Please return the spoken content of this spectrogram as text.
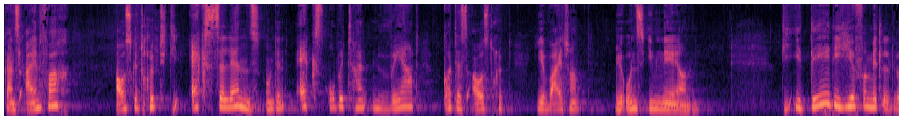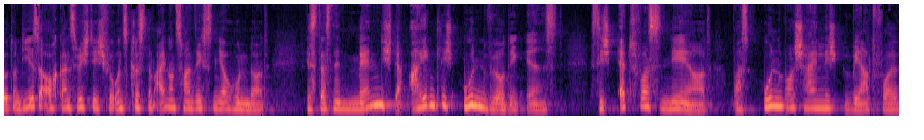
Ganz einfach ausgedrückt die Exzellenz und den exorbitanten Wert Gottes ausdrückt, je weiter wir uns ihm nähern. Die Idee, die hier vermittelt wird, und die ist auch ganz wichtig für uns Christen im 21. Jahrhundert, ist, dass ein Mensch, der eigentlich unwürdig ist, sich etwas nähert, was unwahrscheinlich wertvoll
